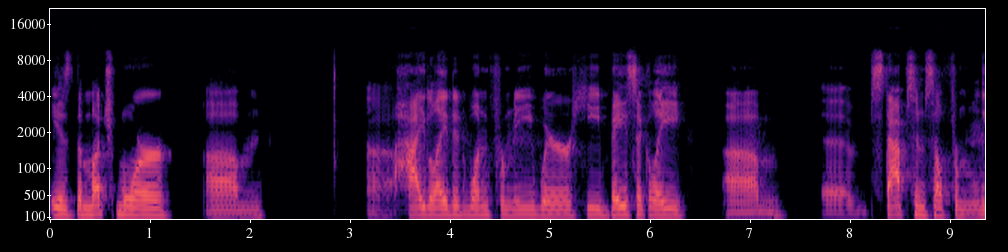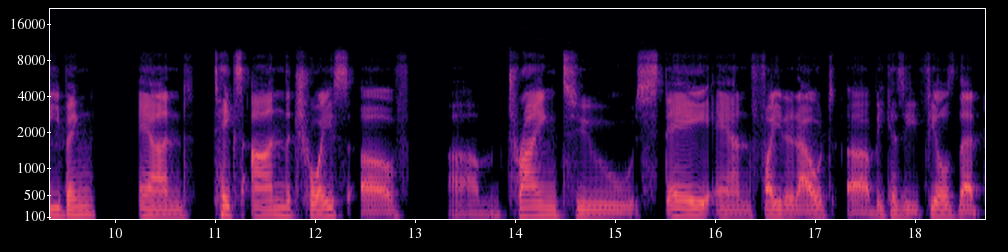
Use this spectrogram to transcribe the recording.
is the much more um, uh, highlighted one for me, where he basically um, uh, stops himself from leaving and takes on the choice of um, trying to stay and fight it out uh, because he feels that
